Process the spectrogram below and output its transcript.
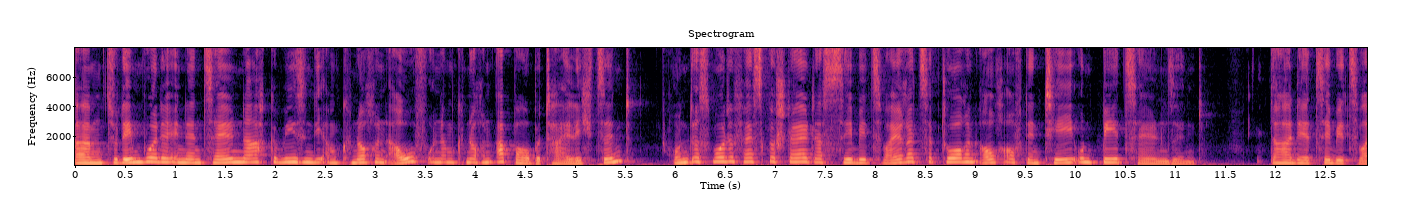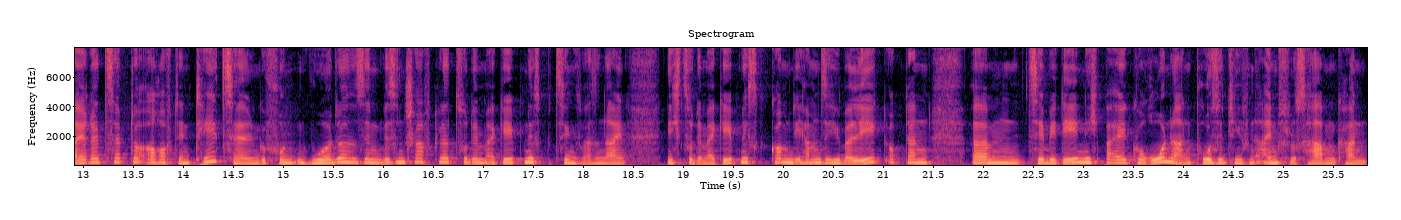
Ähm, zudem wurde in den Zellen nachgewiesen, die am Knochenauf- und am Knochenabbau beteiligt sind. Und es wurde festgestellt, dass CB2-Rezeptoren auch auf den T- und B-Zellen sind. Da der CB2-Rezeptor auch auf den T-Zellen gefunden wurde, sind Wissenschaftler zu dem Ergebnis, beziehungsweise nein, nicht zu dem Ergebnis gekommen, die haben sich überlegt, ob dann ähm, CBD nicht bei Corona einen positiven Einfluss haben kann.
